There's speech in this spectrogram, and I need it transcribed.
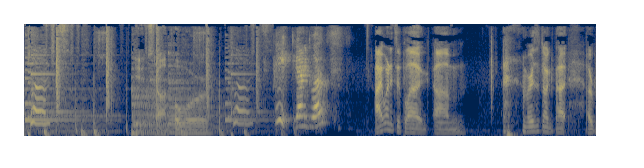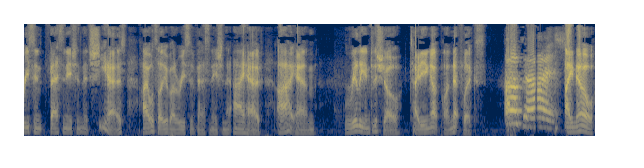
plugs. It's time for plugs. Pete, do you got any plugs? I wanted to plug, um, Marissa talked about a recent fascination that she has. I will tell you about a recent fascination that I have. I am really into the show Tidying Up on Netflix. Oh gosh. I know,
